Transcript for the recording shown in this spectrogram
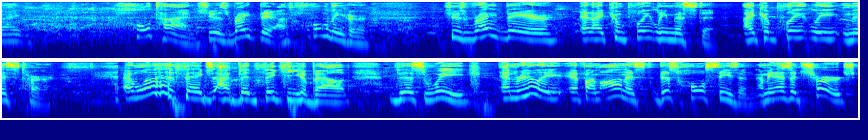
right? Whole time, she was right there. I was holding her. She was right there, and I completely missed it. I completely missed her. And one of the things I've been thinking about this week, and really, if I'm honest, this whole season, I mean, as a church,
